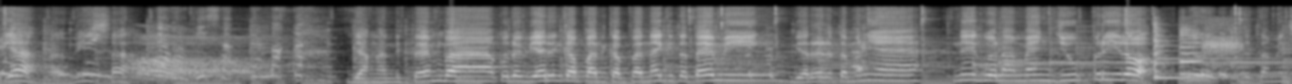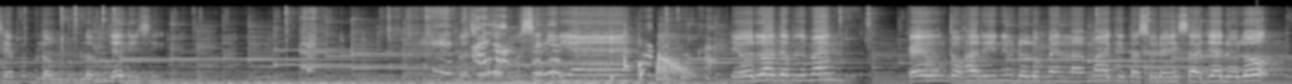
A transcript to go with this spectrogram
Ya, nggak bisa. Ya nggak bisa. Jangan ditembak. Udah biarin kapan-kapan aja kita timing. Biar ada temennya. Nih gue namain Jupri, Dok. Lu, namain siapa? Belum belum jadi sih. Gak suka musik dia. Ya udahlah teman-teman. Kayak untuk hari ini udah lumayan lama kita sudahi saja dulu.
